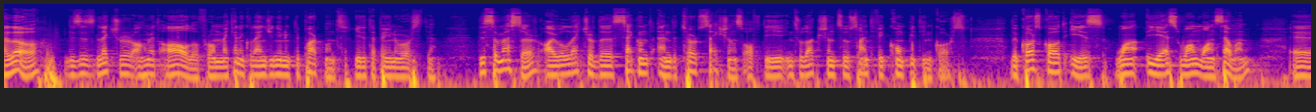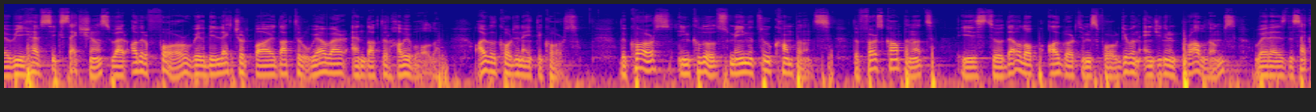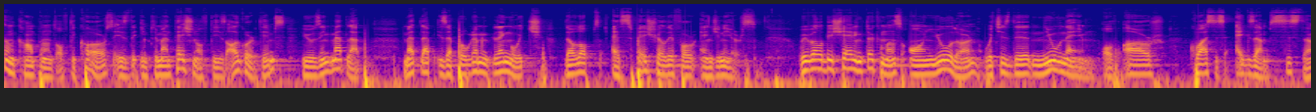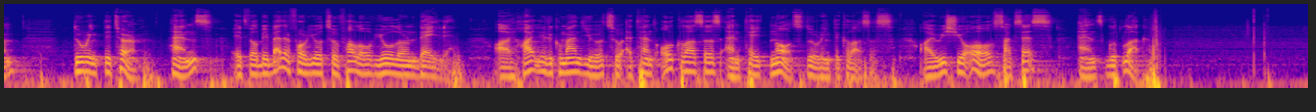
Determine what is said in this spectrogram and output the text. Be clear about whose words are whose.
Speaker 1: Hello, this is lecturer Ahmet Ağoğlu from Mechanical Engineering Department, Yeditepe University. This semester, I will lecture the second and the third sections of the Introduction to Scientific Computing course. The course code is ES117. Uh, we have six sections where other four will be lectured by Dr. Uyaver and Dr. Habiboğlu. I will coordinate the course. The course includes mainly two components. The first component is to develop algorithms for given engineering problems, whereas the second component of the course is the implementation of these algorithms using MATLAB. MATLAB is a programming language developed especially for engineers. We will be sharing documents on ULearn, which is the new name of our Quasis exam system, during the term. Hence, it will be better for you to follow ULearn daily. I highly recommend you to attend all classes and take notes during the classes. I wish you all success and good luck.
